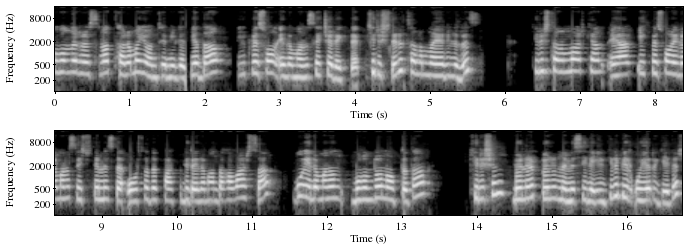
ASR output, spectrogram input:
Kolonlar arasına tarama yöntemiyle ya da ilk ve son elemanı seçerek de kirişleri tanımlayabiliriz. Kiriş tanımlarken eğer ilk ve son elemanı seçtiğimizde ortada farklı bir eleman daha varsa bu elemanın bulunduğu noktada kirişin bölünüp bölünmemesiyle ilgili bir uyarı gelir.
